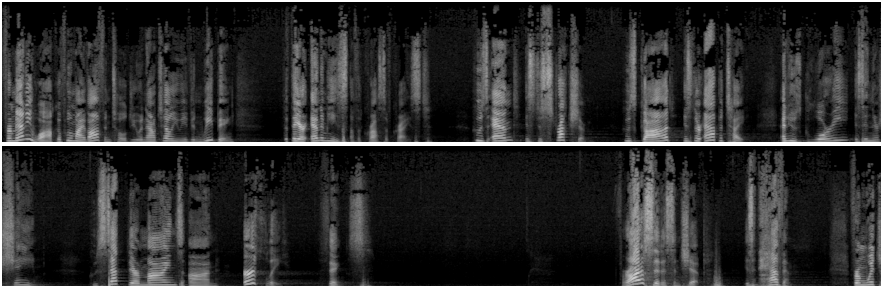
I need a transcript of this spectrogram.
For many walk, of whom I have often told you, and now tell you even weeping, that they are enemies of the cross of Christ, whose end is destruction, whose God is their appetite, and whose glory is in their shame, who set their minds on earthly things. For our citizenship is in heaven, from which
